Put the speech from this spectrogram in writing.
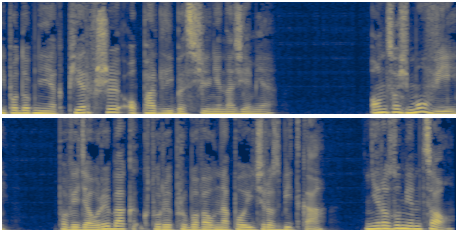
i podobnie jak pierwszy opadli bezsilnie na ziemię. On coś mówi, powiedział rybak, który próbował napoić rozbitka. Nie rozumiem co.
